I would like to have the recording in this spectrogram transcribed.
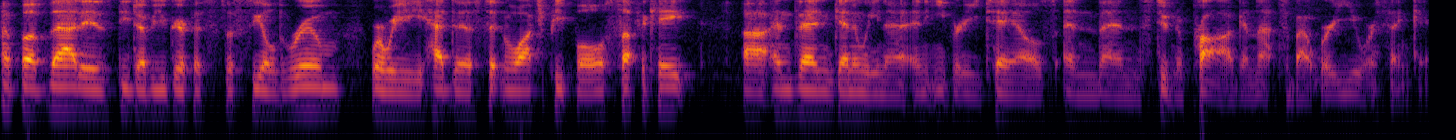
Above that is D.W. Griffith's The Sealed Room, where we had to sit and watch people suffocate. Uh, and then Genuina and Eerie Tales, and then Student of Prague, and that's about where you were thinking.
